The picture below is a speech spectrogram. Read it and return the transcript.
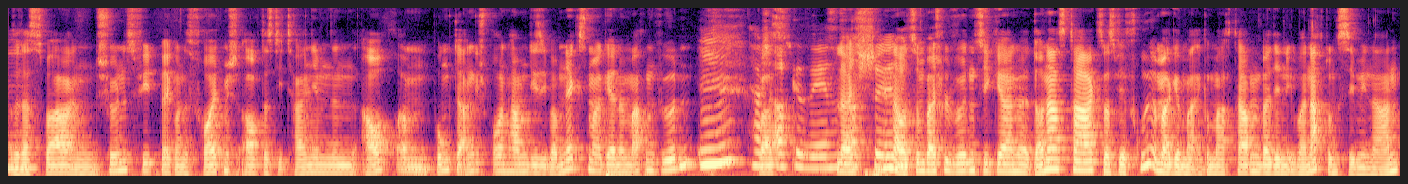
Also das war ein schönes Feedback und es freut mich auch, dass die Teilnehmenden auch ähm, Punkte angesprochen haben, die sie beim nächsten Mal gerne machen würden. Mhm, Habe ich auch gesehen. Vielleicht, auch schön. genau, zum Beispiel würden Sie gerne donnerstags, was wir früher immer gema gemacht haben bei den Übernachtungsseminaren,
